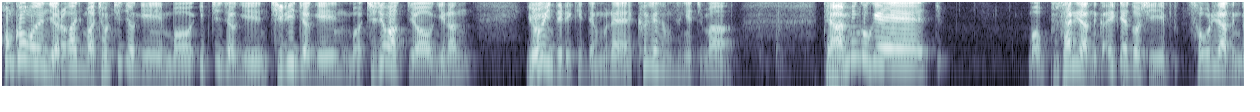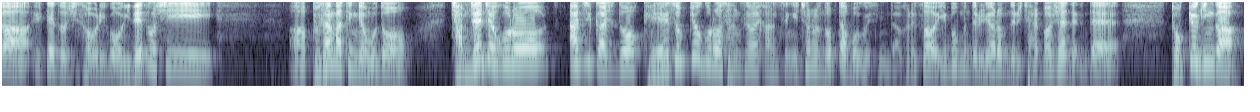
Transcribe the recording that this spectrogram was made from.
홍콩은 여러 가지 뭐 정치적인 뭐 입지적인 지리적인 뭐 지정학적 이런 요인들이 있기 때문에 크게 상승했지만 대한민국의 뭐 부산이라든가 일대 도시 서울이라든가 일대 도시 서울이고 이대 도시 어, 부산 같은 경우도 잠재적으로 아직까지도 계속적으로 상승할 가능성이 저는 높다 보고 있습니다. 그래서 이 부분들을 여러분들이 잘 보셔야 되는데 도쿄 긴가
